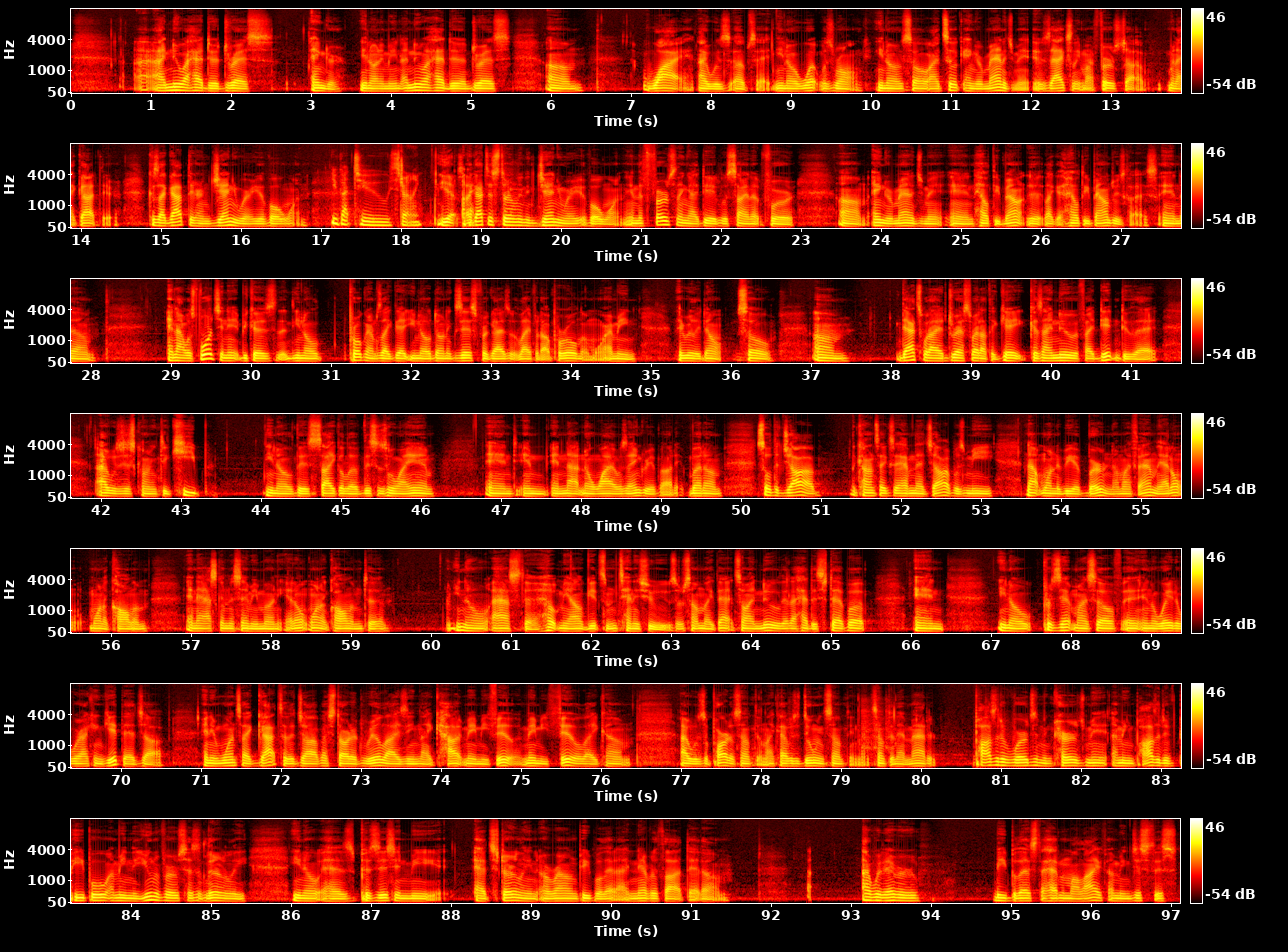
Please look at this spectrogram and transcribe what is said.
I, I knew I had to address anger. You know what I mean? I knew I had to address um, why I was upset. You know what was wrong. You know, so I took anger management. It was actually my first job when I got there because I got there in January of 01. You got to Sterling. Yes, okay. I got to Sterling in January of 01. and the first thing I did was sign up for um, anger management and healthy bound uh, like a healthy boundaries class, and um, and I was fortunate because you know programs like that you know don't exist for guys with life without parole no more. I mean, they really don't. So um, that's what I addressed right out the gate because I knew if I didn't do that, I was just going to keep you know this cycle of this is who I am and and and not know why I was angry about it. But um, so the job, the context of having that job was me not wanting to be a burden on my family. I don't want to call them and ask them to send me money. I don't want to call them to, you know, ask to help me out get some tennis shoes or something like that. So I knew that I had to step up and, you know, present myself in a way to where I can get that job. And then once I got to the job, I started realizing like how it made me feel. It made me feel like um, I was a part of something, like I was doing something, like something that mattered positive words of encouragement. I mean, positive people. I mean, the universe has literally, you know, has positioned me at Sterling around people that I never thought that um, I would ever be blessed to have in my life. I mean, just this,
